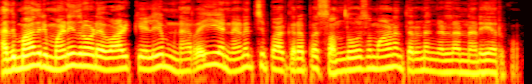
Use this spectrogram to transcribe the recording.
அது மாதிரி மனிதனோட வாழ்க்கையிலையும் நிறைய நினச்சி பார்க்குறப்ப சந்தோஷமான தருணங்கள்லாம் நிறைய இருக்கும்.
